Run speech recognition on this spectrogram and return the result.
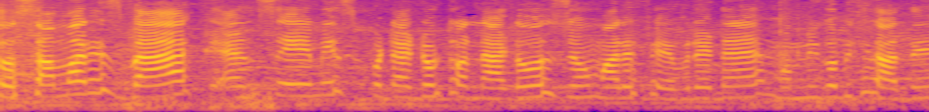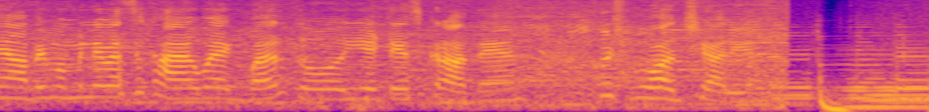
so summer is back and same is potato tornadoes जो हमारे फेवरेट हैं। मम्मी को भी खिलाते हैं यहाँ पे। मम्मी ने वैसे खाया हुआ एक बार तो ये टेस्ट कराते हैं। खुशबू अच्छी आ रही है।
